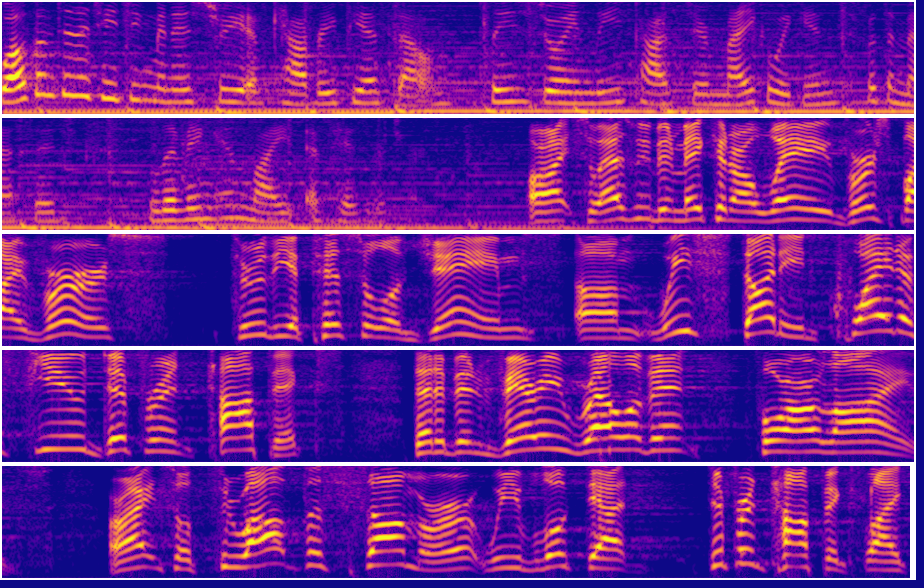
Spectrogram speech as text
Welcome to the teaching ministry of Calvary PSL. Please join lead pastor Mike Wiggins for the message, Living in Light of His Return. All right, so as we've been making our way verse by verse through the epistle of James, um, we've studied quite a few different topics that have been very relevant for our lives. All right, so throughout the summer, we've looked at different topics like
